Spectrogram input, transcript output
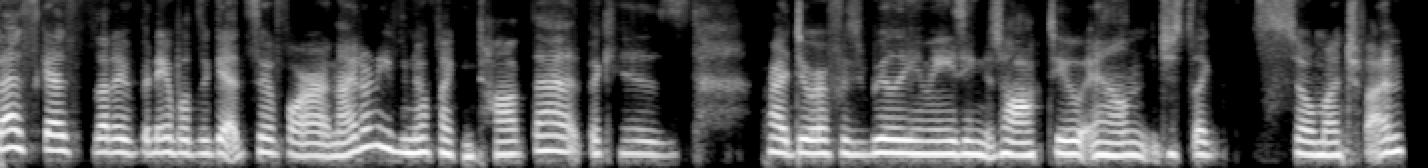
best guests that I've been able to get so far. And I don't even know if I can top that because Brad Dourif was really amazing to talk to and just like so much fun.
